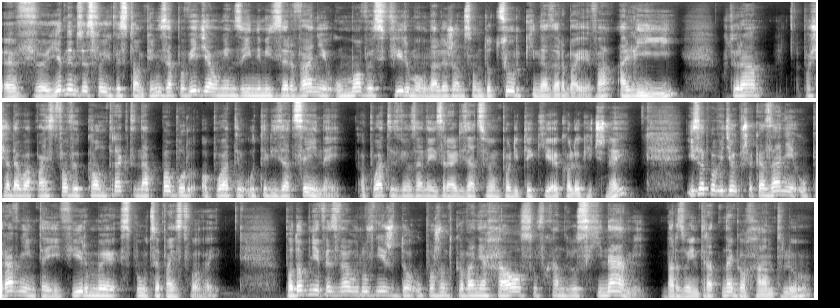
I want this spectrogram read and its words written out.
W jednym ze swoich wystąpień zapowiedział m.in. zerwanie umowy z firmą należącą do córki Nazarbajewa, Alii, która posiadała państwowy kontrakt na pobór opłaty utylizacyjnej, opłaty związanej z realizacją polityki ekologicznej i zapowiedział przekazanie uprawnień tej firmy spółce państwowej. Podobnie wezwał również do uporządkowania chaosu w handlu z Chinami, bardzo intratnego handlu,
